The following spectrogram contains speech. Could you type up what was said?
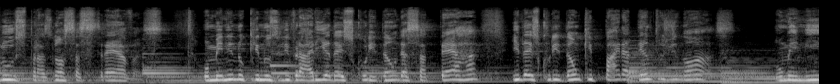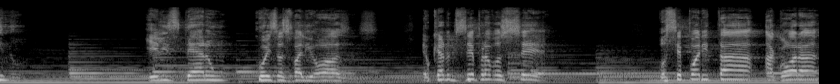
luz para as nossas trevas, o menino que nos livraria da escuridão dessa terra e da escuridão que paira dentro de nós. O menino. E eles deram coisas valiosas. Eu quero dizer para você, você pode estar agora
